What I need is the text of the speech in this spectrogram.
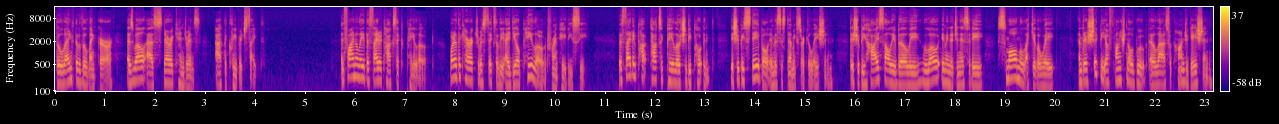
the length of the linker, as well as steric hindrance at the cleavage site. And finally, the cytotoxic payload. What are the characteristics of the ideal payload for an ADC? The cytotoxic payload should be potent. It should be stable in the systemic circulation. There should be high solubility, low immunogenicity, small molecular weight, and there should be a functional group that allows for conjugation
